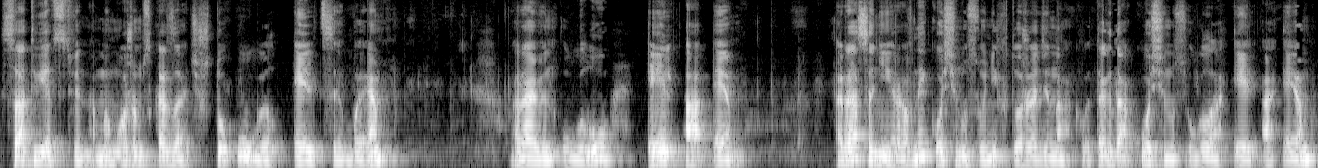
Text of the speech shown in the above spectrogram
Соответственно, мы можем сказать, что угол LCB равен углу LAM. Раз они равны, косинус у них тоже одинаковый. Тогда косинус угла LAM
